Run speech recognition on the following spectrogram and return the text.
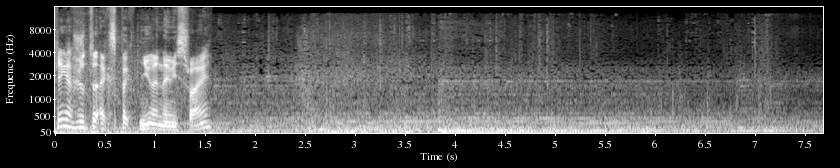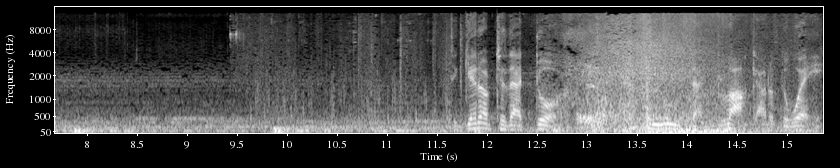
Think I should expect new enemies, right? To get up to that door, I have to move that block out of the way.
